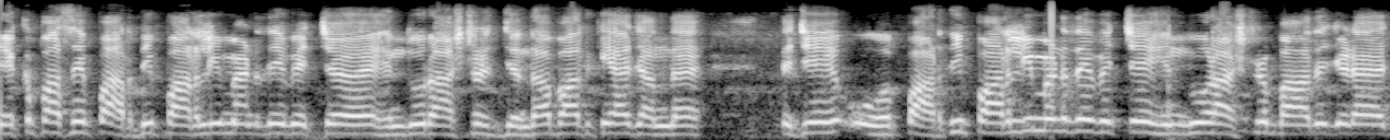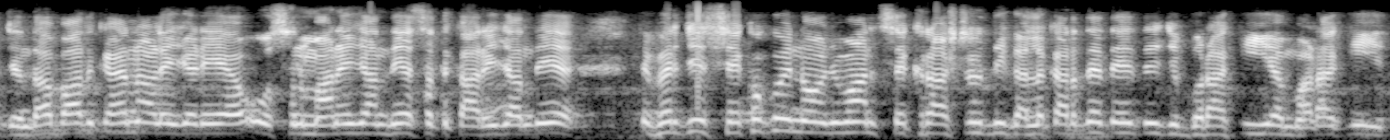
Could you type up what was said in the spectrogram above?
ਇੱਕ ਪਾਸੇ ਭਾਰਤ ਦੀ ਪਾਰਲੀਮੈਂਟ ਦੇ ਵਿੱਚ ਹਿੰਦੂ ਰਾਸ਼ਟਰ ਜਿੰਦਾਬਾਦ ਕਿਹਾ ਜਾਂਦਾ ਹੈ ਤੇ ਜੇ ਉਹ ਭਾਰਤੀ ਪਾਰਲੀਮੈਂਟ ਦੇ ਵਿੱਚ ਹਿੰਦੂ ਰਾਸ਼ਟਰਵਾਦ ਜਿਹੜਾ ਜਿੰਦਾਬਾਦ ਕਹਿਣ ਵਾਲੇ ਜਿਹੜੇ ਆ ਉਹ ਸਨਮਾਨੇ ਜਾਂਦੇ ਆ ਸਤਿਕਾਰੇ ਜਾਂਦੇ ਆ। ਤੇ ਫਿਰ ਜੇ ਸਿੱਖ ਕੋਈ ਨੌਜਵਾਨ ਸਿੱਖ ਰਾਸ਼ਟਰ ਦੀ ਗੱਲ ਕਰਦੇ ਤੇ ਇਹਦੇ 'ਚ ਬੁਰਾ ਕੀ ਆ ਮਾੜਾ ਕੀ? ਹੈ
